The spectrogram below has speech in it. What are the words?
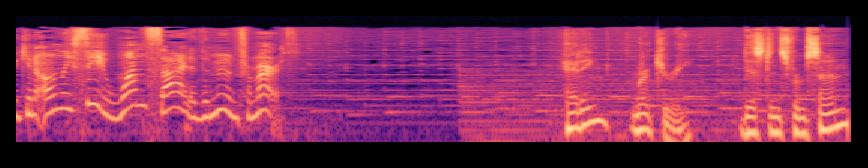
We can only see one side of the moon from Earth. Heading Mercury. Distance from Sun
